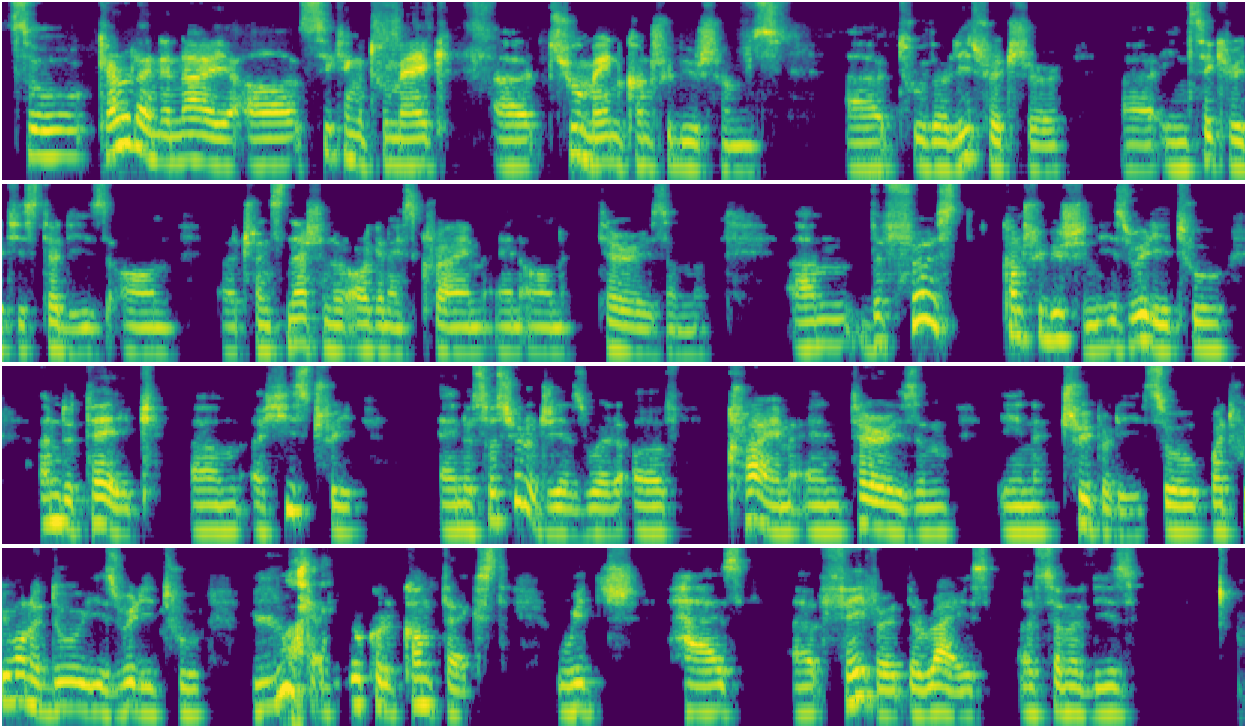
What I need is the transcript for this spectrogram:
So, Caroline and I are seeking to make uh, two main contributions uh, to the literature uh, in security studies on uh, transnational organized crime and on terrorism. Um, the first contribution is really to undertake um, a history and a sociology as well of crime and terrorism in Tripoli. So what we want to do is really to look at the local context which has uh, favored the rise of some of these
